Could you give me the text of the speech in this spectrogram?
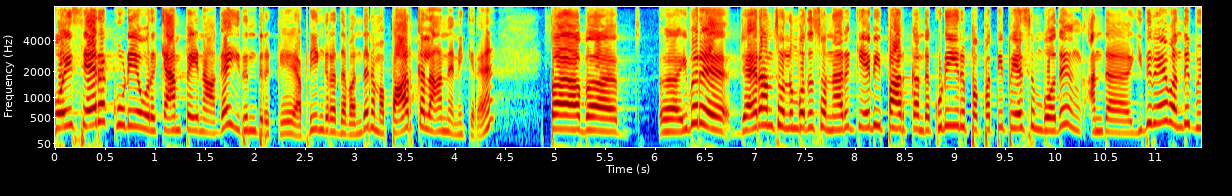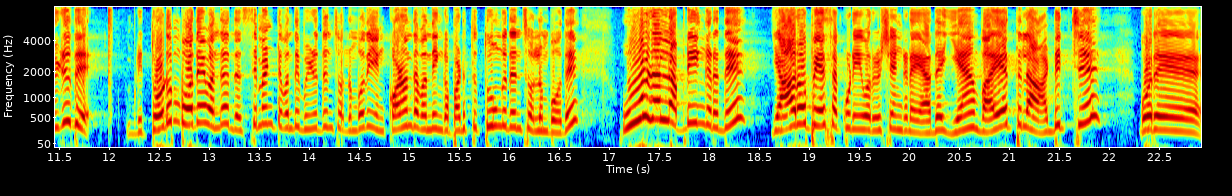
போய் சேரக்கூடிய ஒரு கேம்பெயினாக இருந்திருக்கு அப்படிங்கிறத வந்து நம்ம பார்க்கலாம்னு நினைக்கிறேன். இப்போ இவர் ஜெயராம் சொல்லும்போது சொன்னார் கேபி பார்க் அந்த குடியிருப்பை பற்றி பேசும்போது அந்த இதுவே வந்து விழுது. இப்படி தொடும்போதே வந்து அந்த சிமெண்ட் வந்து விழுதுன்னு சொல்லும்போது என் குழந்தை வந்து இங்கே படுத்து தூங்குதுன்னு சொல்லும்போது ஊழல் அப்படிங்கிறது யாரோ பேசக்கூடிய ஒரு விஷயம் கிடையாது. என் வயத்தில் அடித்து ஒரு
